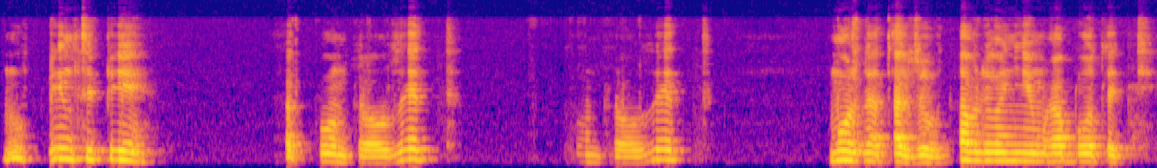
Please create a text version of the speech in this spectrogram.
Ну, в принципе, Ctrl-Z, Ctrl-Z. Можно также вдавливанием работать.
